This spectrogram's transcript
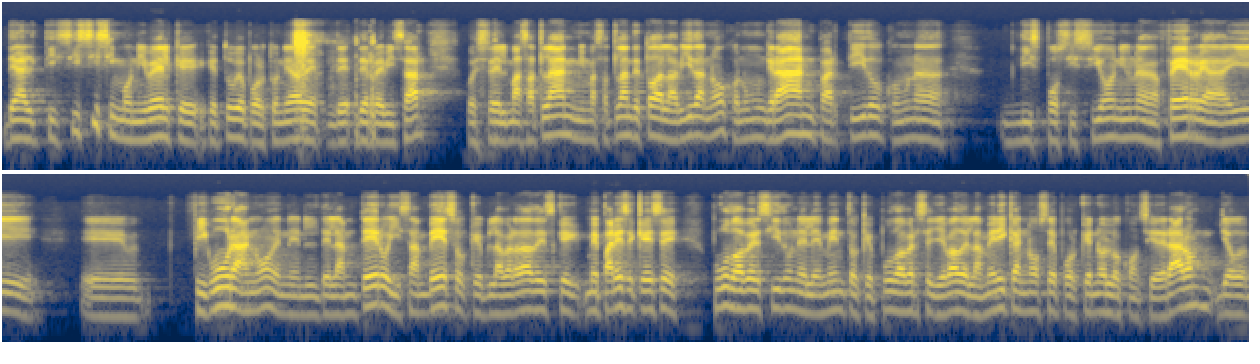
de altísimo nivel que, que tuve oportunidad de, de, revisar, pues el Mazatlán, mi Mazatlán de toda la vida, ¿no? Con un gran partido, con una disposición y una férrea ahí eh, figura ¿no? en el delantero y Zambeso, que la verdad es que me parece que ese pudo haber sido un elemento que pudo haberse llevado el América, no sé por qué no lo consideraron, yo,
